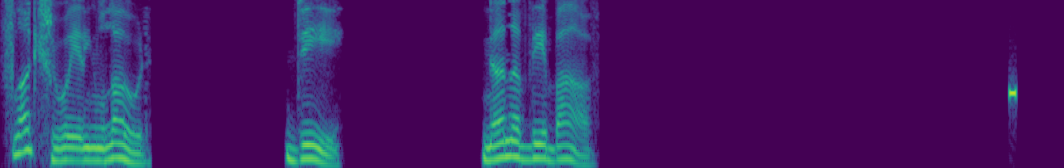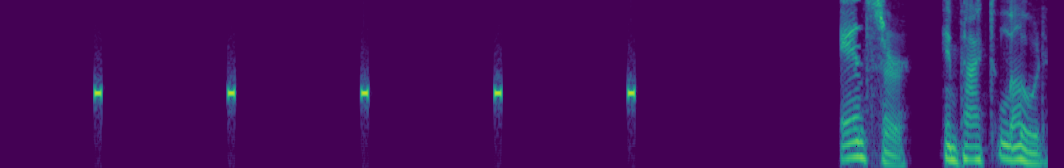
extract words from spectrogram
Fluctuating load D. None of the above. Answer, impact load.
